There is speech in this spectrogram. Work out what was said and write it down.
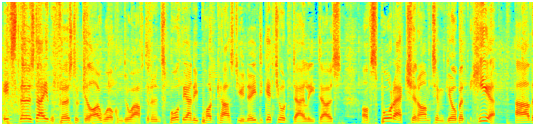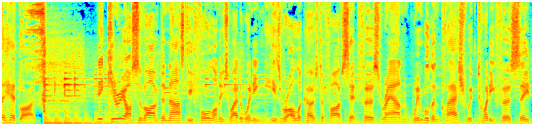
It's Thursday, the 1st of July. Welcome to Afternoon Sport, the only podcast you need to get your daily dose of sport action. I'm Tim Gilbert. Here are the headlines. Nick Kyrgios survived a nasty fall on his way to winning his rollercoaster five-set first round Wimbledon clash with 21st seed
